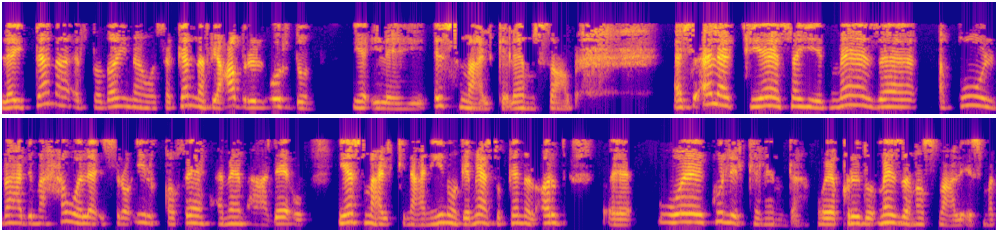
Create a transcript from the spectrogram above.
ليتنا ارتضينا وسكننا في عبر الأردن. يا إلهي. اسمع الكلام الصعب. أسألك يا سيد ماذا أقول بعد ما حول إسرائيل قفاه أمام أعدائه؟ يسمع الكنعانيين وجميع سكان الأرض آه، وكل الكلام ده ويقرضوا ماذا نصنع لاسمك؟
